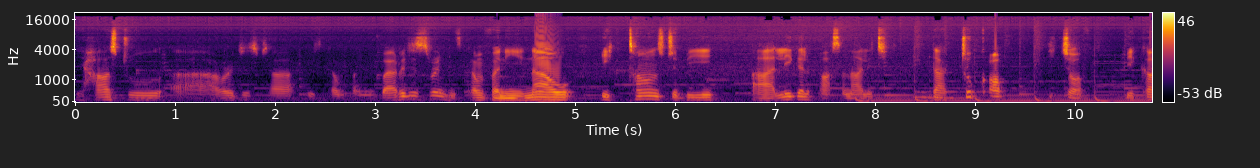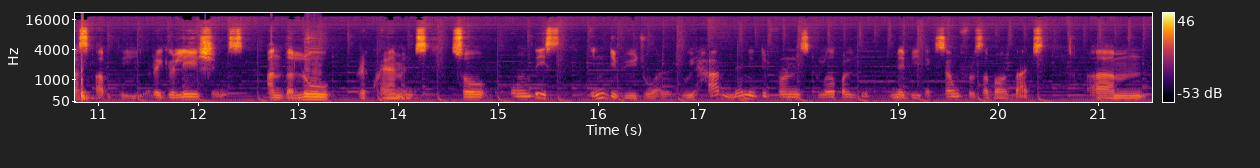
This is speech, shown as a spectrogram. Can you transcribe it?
he has to uh, register his company. By registering his company, now it turns to be a legal personality that took up the job because of the regulations and the law requirements. So on this, individual. We have many different global, maybe examples about that. Um,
